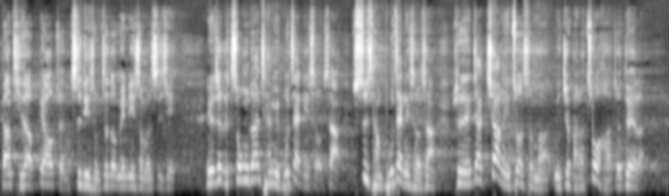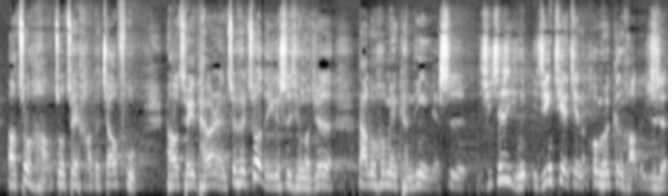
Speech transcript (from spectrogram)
刚提到标准制定什么，这都没你什么事情，因为这个终端产品不在你手上，市场不在你手上，所以人家叫你做什么，你就把它做好就对了。要做好做最好的交付，然后所以台湾人最会做的一个事情，我觉得大陆后面肯定也是，其实已经已经借鉴了，后面会更好的，就是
